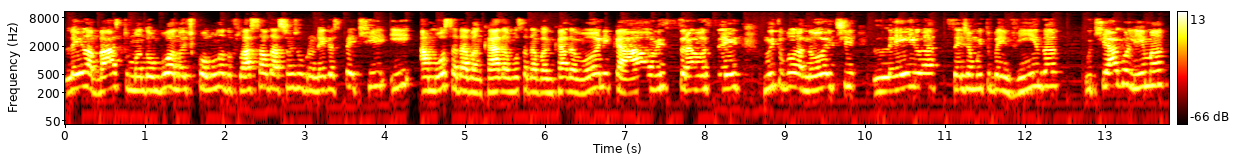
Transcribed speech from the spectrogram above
Leila Basto mandou um boa noite, coluna do Fla, saudações rubro-negras, Petit e a moça da bancada, a moça da bancada Mônica Alves, para vocês. Muito boa noite, Leila, seja muito bem-vinda. O Tiago Lima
